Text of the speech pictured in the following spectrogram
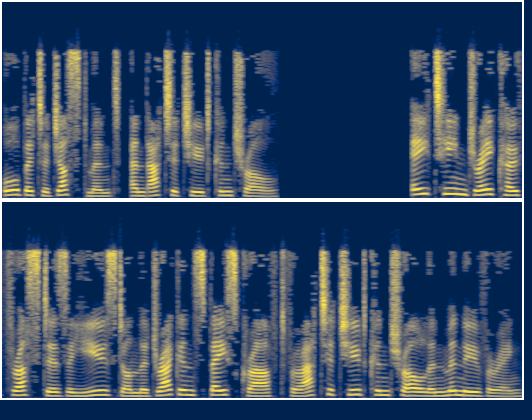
orbit adjustment, and attitude control. 18 Draco thrusters are used on the Dragon spacecraft for attitude control and maneuvering.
